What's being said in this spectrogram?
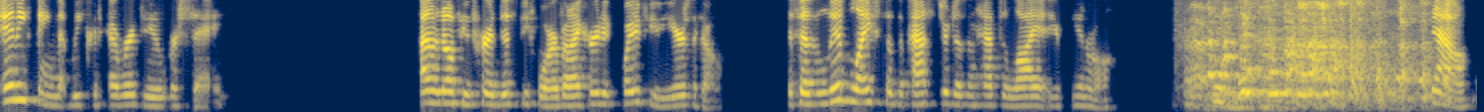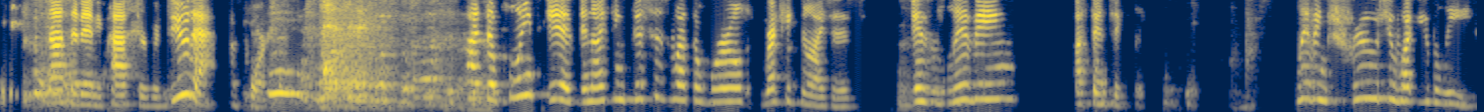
anything that we could ever do or say. I don't know if you've heard this before, but I heard it quite a few years ago. It says, Live life so the pastor doesn't have to lie at your funeral. now, not that any pastor would do that, of course. but the point is, and I think this is what the world recognizes, is living authentically, living true to what you believe.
